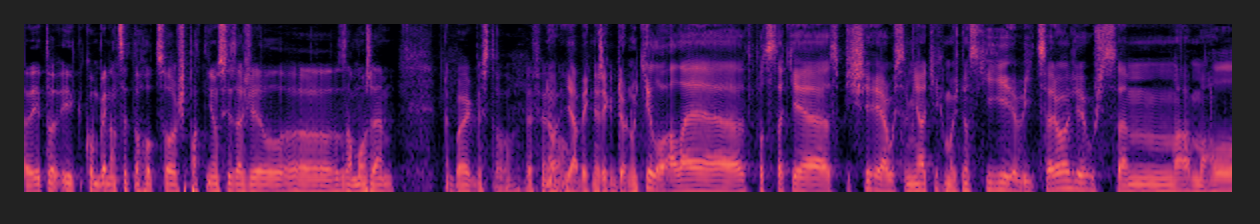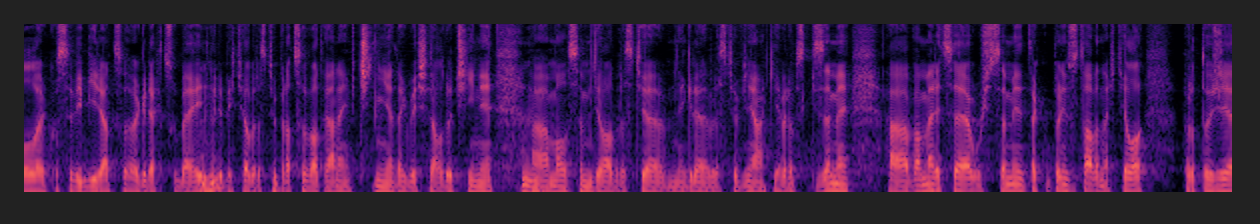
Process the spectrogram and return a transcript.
uh, je to i kombinace toho, co špatného si zažil uh, za mořem, nebo jak bys to definoval? No, já bych neřekl donutilo, ale v podstatě spíš já už jsem měl těch možností vícero, že už jsem mohl jako si vybírat, kde chci být. Mm-hmm. Kdybych chtěl prostě pracovat, já nevím, v Číně, tak bych šel do Číny mm. a mohl jsem dělat prostě někde prostě v nějaké evropské zemi. A v Americe už se mi tak úplně zůstávat nechtělo, protože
